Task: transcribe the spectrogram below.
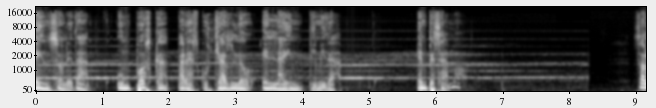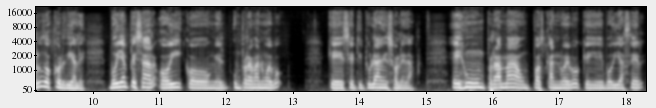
En soledad, un podcast para escucharlo en la intimidad. Empezamos. Saludos cordiales. Voy a empezar hoy con un programa nuevo que se titula En Soledad. Es un programa, un podcast nuevo que voy a hacer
